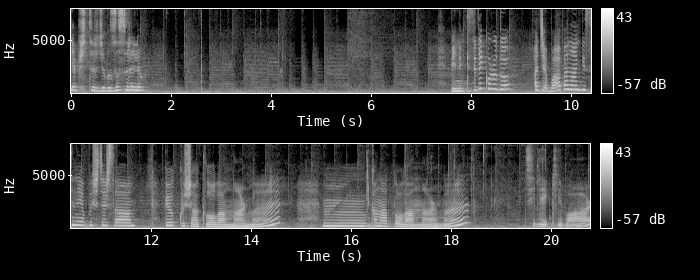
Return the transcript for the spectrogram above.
Yapıştırıcımızı sürelim. Benimkisi de kurudu. Acaba ben hangisini yapıştırsam? Gök kuşaklı olanlar mı? Hmm, kanatlı olanlar mı? Çilekli var.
